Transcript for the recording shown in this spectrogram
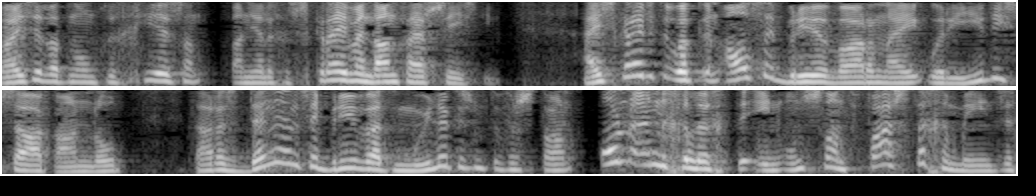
wysheid wat aan hom gegee is aan, aan julle geskryf en dan vers 16. Hy skryf dit ook in al sy briewe waarin hy oor hierdie saak handel. Daar is dinge in sy briewe wat moeilik is om te verstaan. Oningeligte en onstandvaste mense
